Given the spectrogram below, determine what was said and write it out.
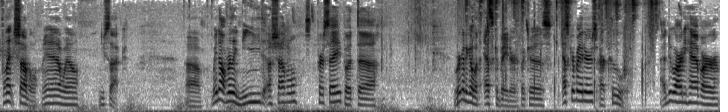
flint shovel. Yeah, well, you suck. Uh, we don't really need a shovel, per se, but, uh, we're going to go with excavator because excavators are cool. I do already have our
